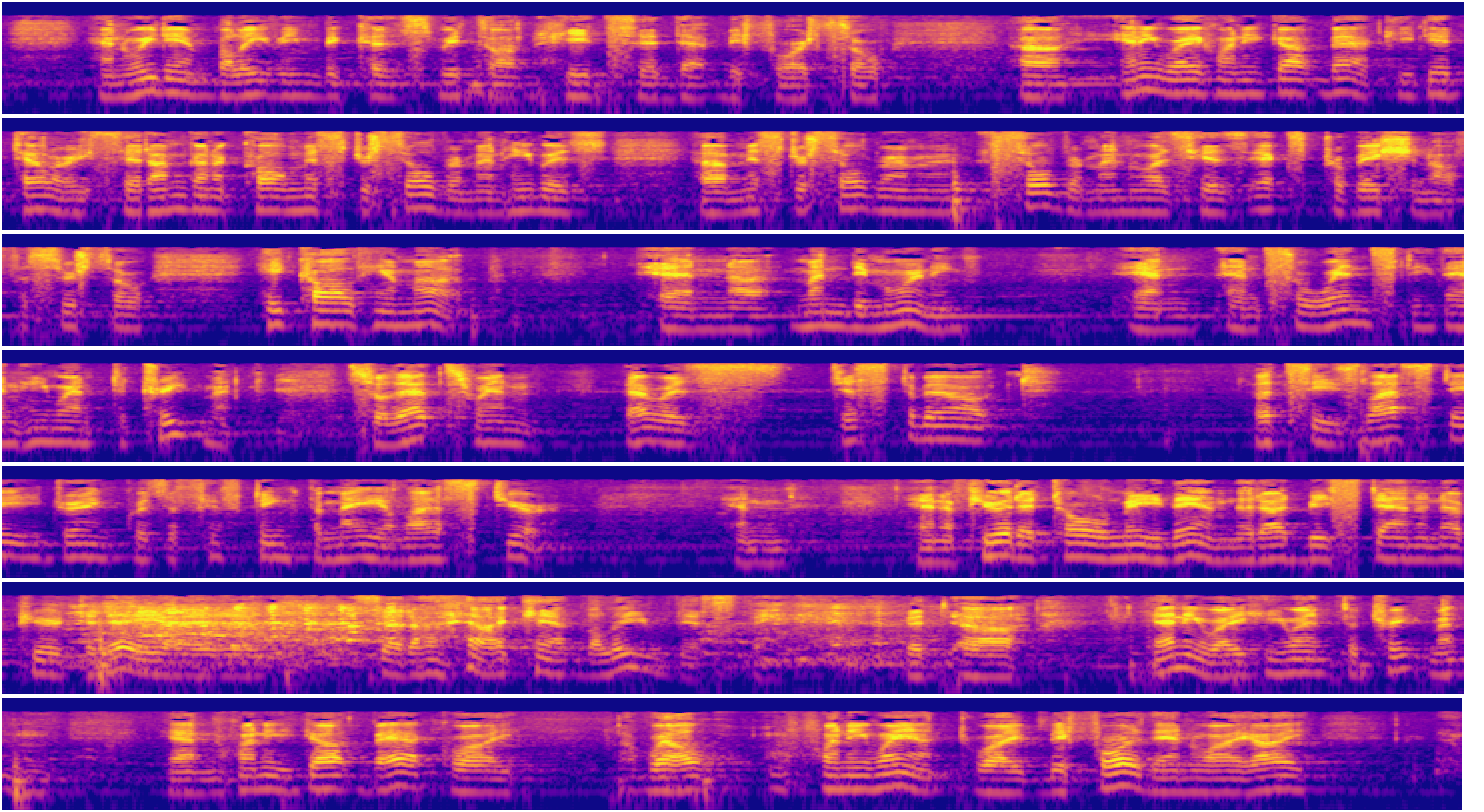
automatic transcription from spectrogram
And we didn't believe him because we thought he'd said that before. So, uh, anyway, when he got back, he did tell her, he said, I'm going to call Mr. Silverman. He was, uh, Mr. Silverman, Silverman was his ex-probation officer, so he called him up. And, uh, Monday morning, and, and so Wednesday, then he went to treatment. So that's when that was just about, let's see, his last day he drank was the 15th of May of last year. And and if you'd have told me then that I'd be standing up here today, I said I, I can't believe this thing. But uh, anyway, he went to treatment, and and when he got back, why, well, when he went, why before then, why I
